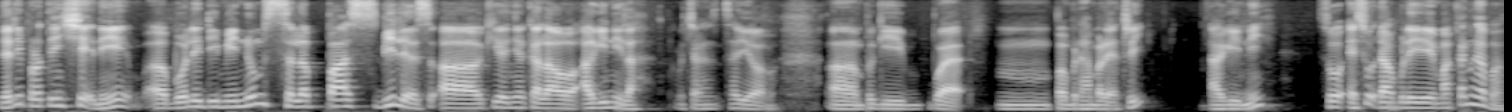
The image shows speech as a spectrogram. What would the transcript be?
Jadi protein shake ni uh, boleh diminum selepas bila uh, kiranya kalau hari ni lah macam saya uh, pergi buat um, pembedahan bariatrik hari ni. So esok dah boleh makan ke apa?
